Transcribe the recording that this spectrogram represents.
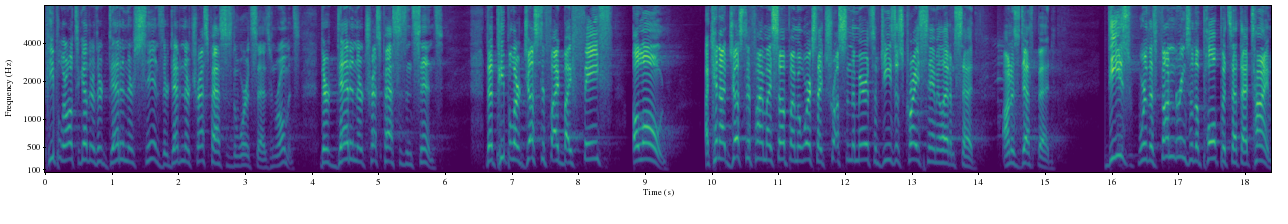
People are all together, they're dead in their sins. They're dead in their trespasses, the word says in Romans. They're dead in their trespasses and sins. That people are justified by faith alone. I cannot justify myself by my works. I trust in the merits of Jesus Christ, Samuel Adams said on his deathbed. These were the thunderings of the pulpits at that time.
